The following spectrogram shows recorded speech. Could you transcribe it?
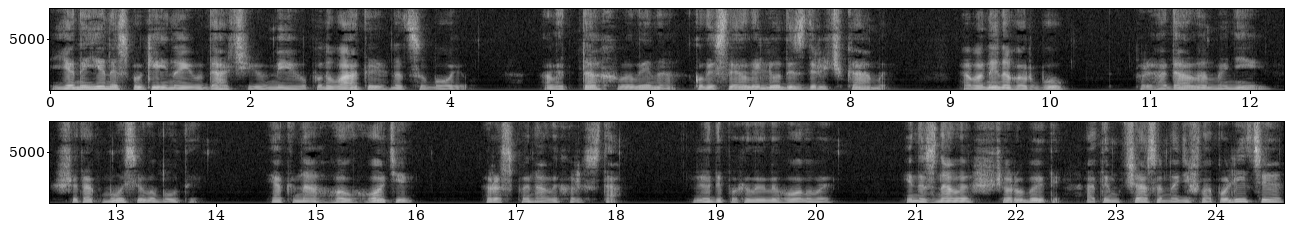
Я не є неспокійної вдачі, вмію панувати над собою. Але та хвилина, коли стояли люди з дрючками, а вони на горбу, пригадала мені, що так мусило бути, як на Голготі розпинали Христа. Люди похилили голови і не знали, що робити, а тим часом надійшла поліція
